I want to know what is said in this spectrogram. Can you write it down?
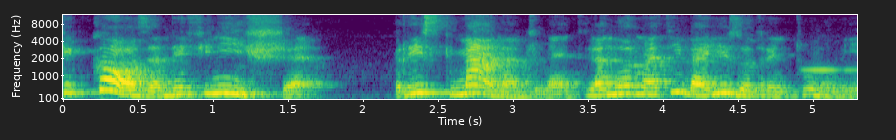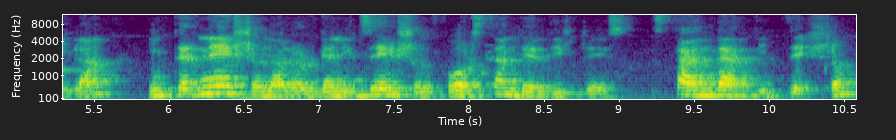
che cosa definisce risk management, la normativa ISO 31000, International Organization for Standardization,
